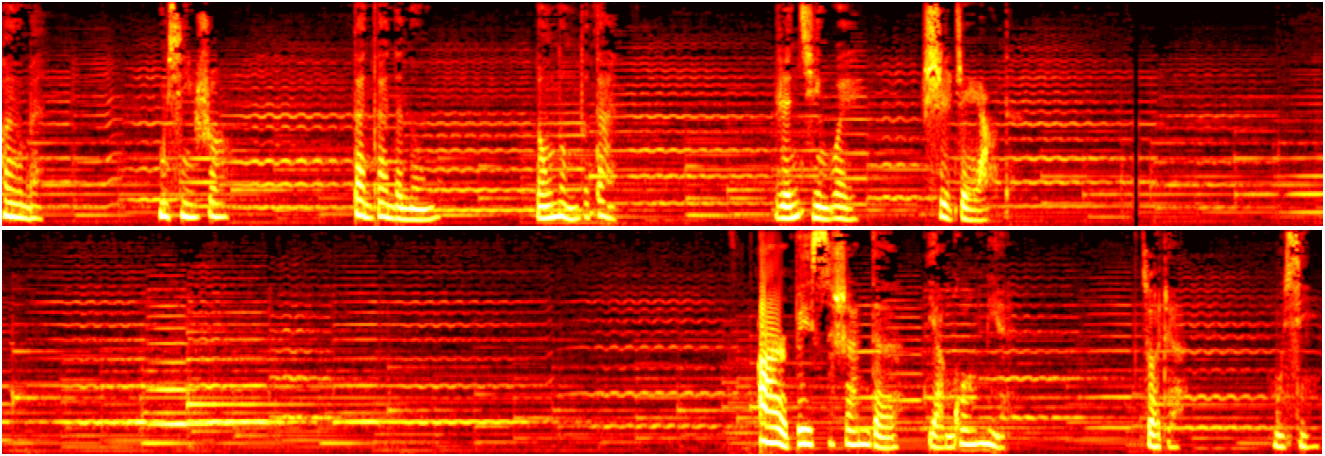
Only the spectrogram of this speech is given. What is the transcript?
朋友们，木心说：“淡淡的浓，浓浓的淡，人情味是这样的。”阿尔卑斯山的阳光面，作者木心。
